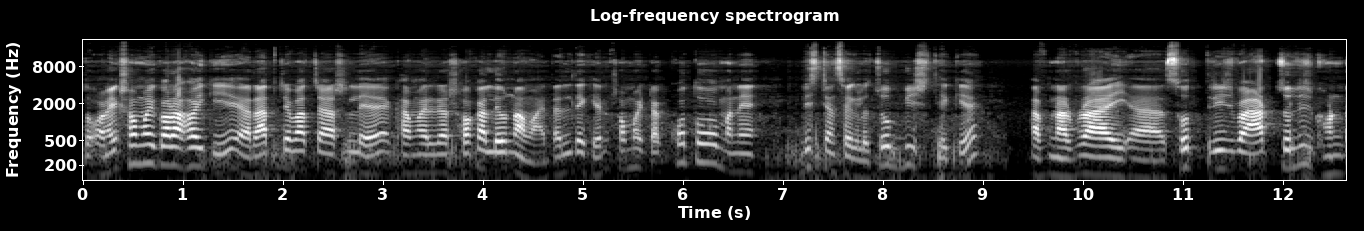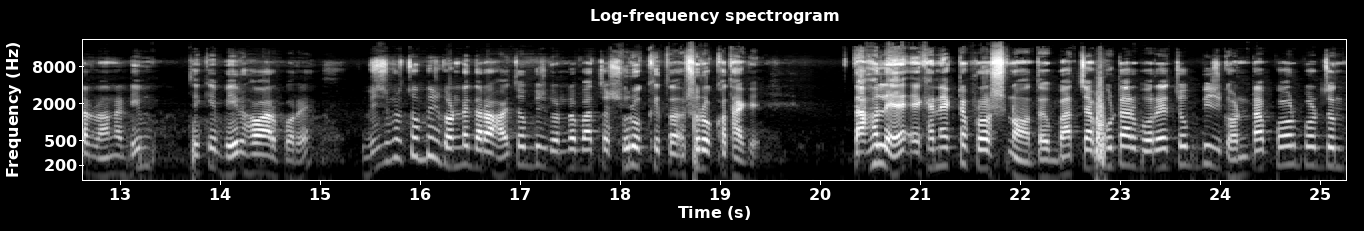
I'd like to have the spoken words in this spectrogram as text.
তো অনেক সময় করা হয় কি, রাত্রে বাচ্চা আসলে খামারিরা সকালেও নামায়। তাহলে দেখেন, সময়টা কত মানে ডিস্টেন্স হয়ে গেলো, চব্বিশ থেকে আপনার প্রায় ছত্রিশ বা আটচল্লিশ ঘণ্টার মানে ডিম থেকে বের হওয়ার পরে, বিশেষ করে চব্বিশ ঘন্টায় ধরা হয়, চব্বিশ ঘণ্টা বাচ্চা সুরক্ষিত, সুরক্ষা থাকে। তাহলে এখানে একটা প্রশ্ন, তো বাচ্চা ফোটার পরে চব্বিশ ঘণ্টা পর পর্যন্ত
